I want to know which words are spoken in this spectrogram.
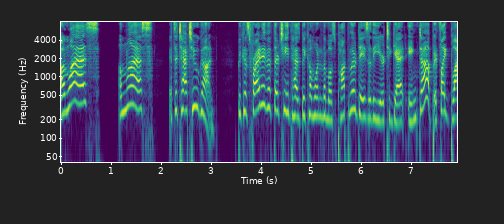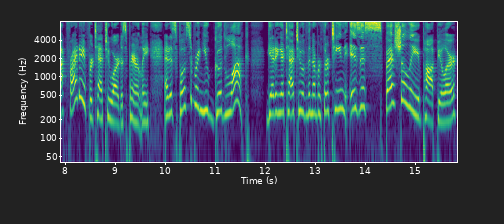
unless, unless it's a tattoo gun. Because Friday the 13th has become one of the most popular days of the year to get inked up. It's like Black Friday for tattoo artists, apparently. And it's supposed to bring you good luck. Getting a tattoo of the number 13 is especially popular.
